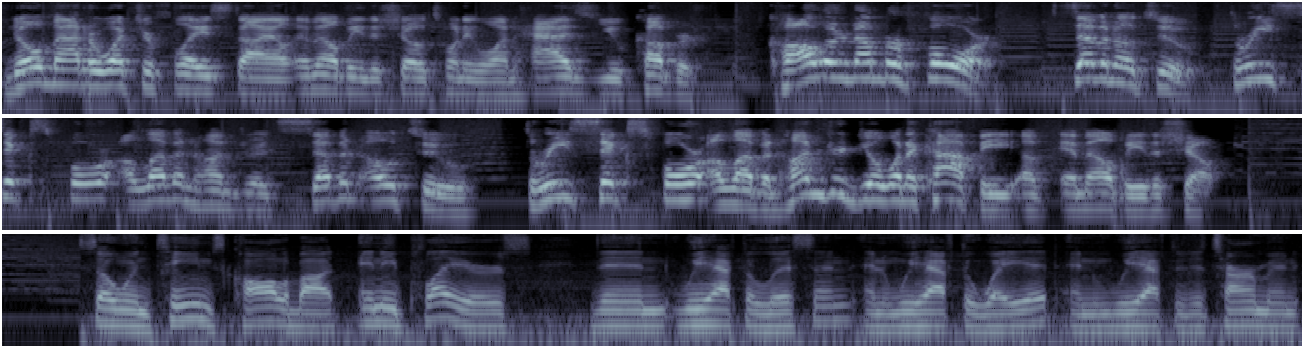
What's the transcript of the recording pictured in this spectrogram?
No matter what your play style, MLB The Show 21 has you covered. Caller number four, 702 364 1100. 702 364 1100. You'll win a copy of MLB The Show. So when teams call about any players, then we have to listen and we have to weigh it and we have to determine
